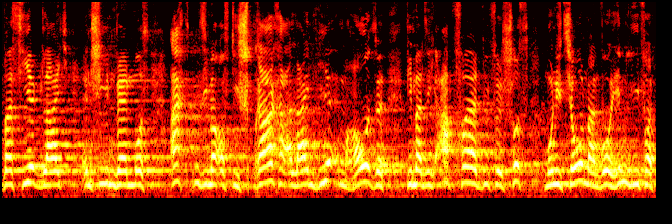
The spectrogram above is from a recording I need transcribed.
was hier gleich entschieden werden muss. Achten Sie mal auf die Sprache allein hier im Hause, wie man sich abfeuert, wie viel Schuss Munition Munition man wohin liefert.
